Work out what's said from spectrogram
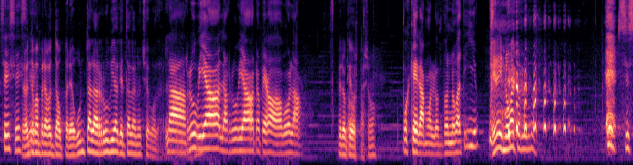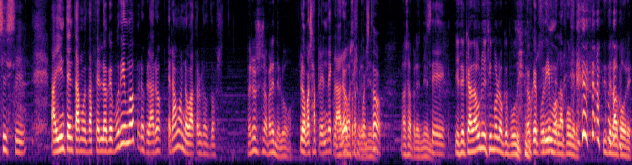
Sí, sí, Pero sí. antes me han preguntado, pregunta a la rubia qué tal la noche de boda. La rubia, la rubia no pegaba bola. ¿Pero qué os pasó? Pues que éramos los dos novatillos. ¿Erais novatos los dos? Sí, sí, sí. Ahí intentamos de hacer lo que pudimos, pero claro, éramos novatos los dos. Pero eso se aprende luego. Luego se aprende, claro, por supuesto. Vas aprendiendo. Sí. Dice, cada uno hicimos lo que pudimos. Lo que pudimos. Dice la pobre. Dice la pobre.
